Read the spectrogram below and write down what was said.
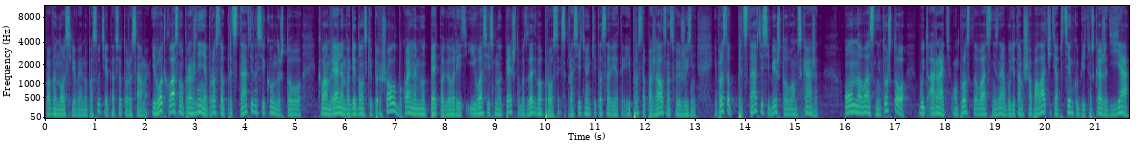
повыносливые, но по сути это все то же самое. И вот классное упражнение, просто представьте на секунду, что к вам реально Магеддонский пришел, буквально минут пять поговорить, и у вас есть минут пять, чтобы задать вопросы, спросить у него какие-то советы, и просто пожалуйста на свою жизнь. И просто представьте себе, что он вам скажет. Он на вас не то что будет орать, он просто вас, не знаю, будет там шапалачить, об стенку бить. Он скажет, я,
